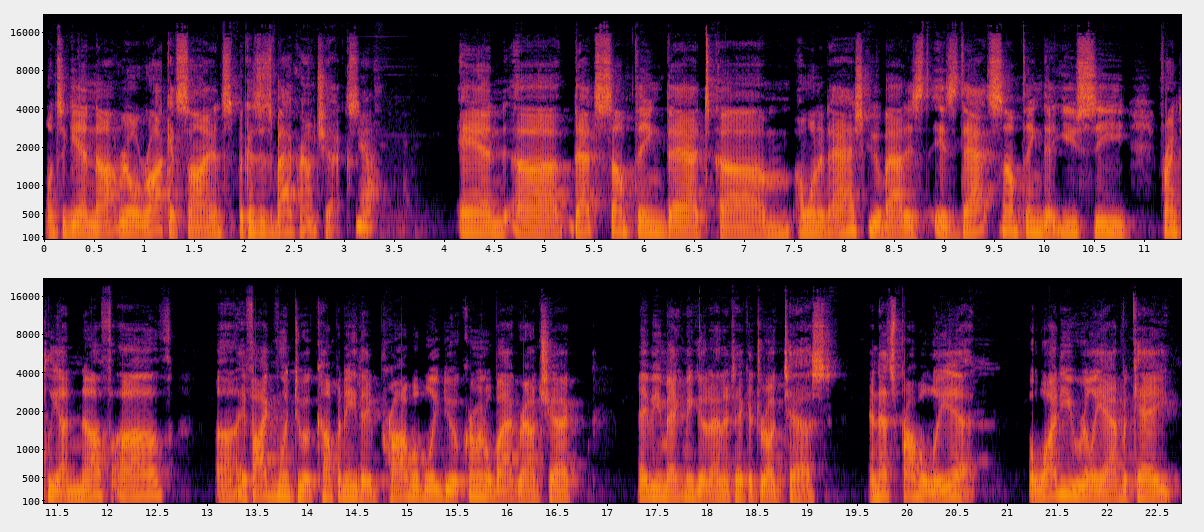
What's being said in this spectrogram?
Once again, not real rocket science because it's background checks. Yeah. And uh, that's something that um, I wanted to ask you about. Is is that something that you see, frankly, enough of? Uh, if I went to a company, they'd probably do a criminal background check, maybe make me go down and take a drug test, and that's probably it. But why do you really advocate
